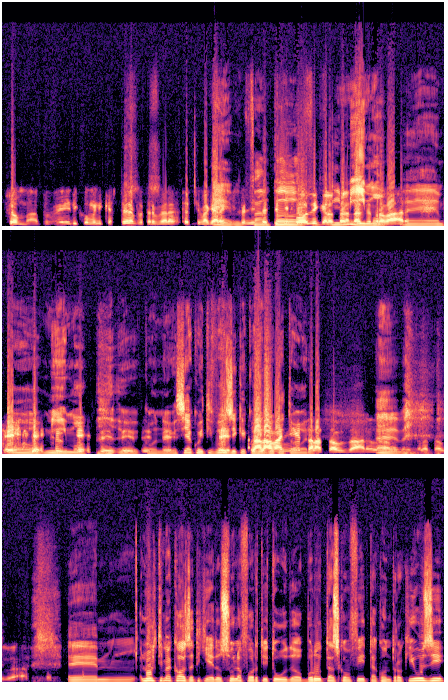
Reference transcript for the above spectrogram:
insomma problemi di comunicazione potrebbero esserci magari eh, con gli stessi tifosi che lo sono andati a trovare. Eh, un po' mimo, sì, sì, eh, con, sì, sia con i tifosi che con i La lavagnetta la sa usare, la eh, la sa usare. Ehm, l'ultima cosa ti chiedo sulla Fortitudo, brutta sconfitta contro Chiusi,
